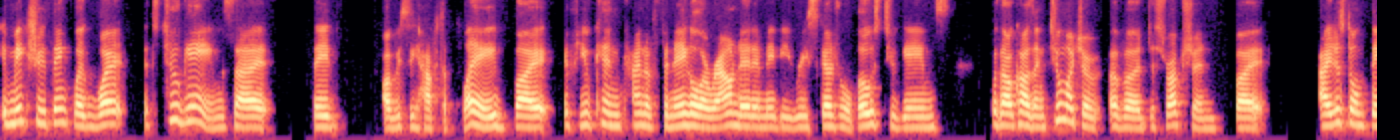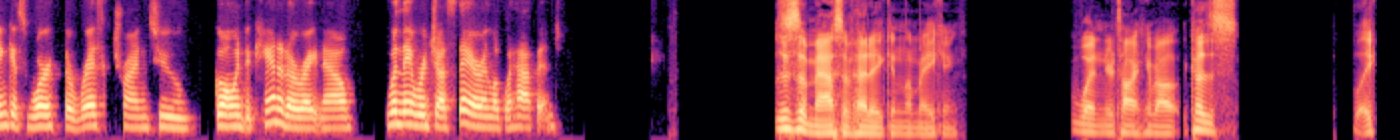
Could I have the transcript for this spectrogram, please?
it makes you think like what it's two games that they obviously have to play, but if you can kind of finagle around it and maybe reschedule those two games without causing too much of, of a disruption, but I just don't think it's worth the risk trying to go into Canada right now when they were just there and look what happened. This is a massive headache in the making when you're talking about because like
